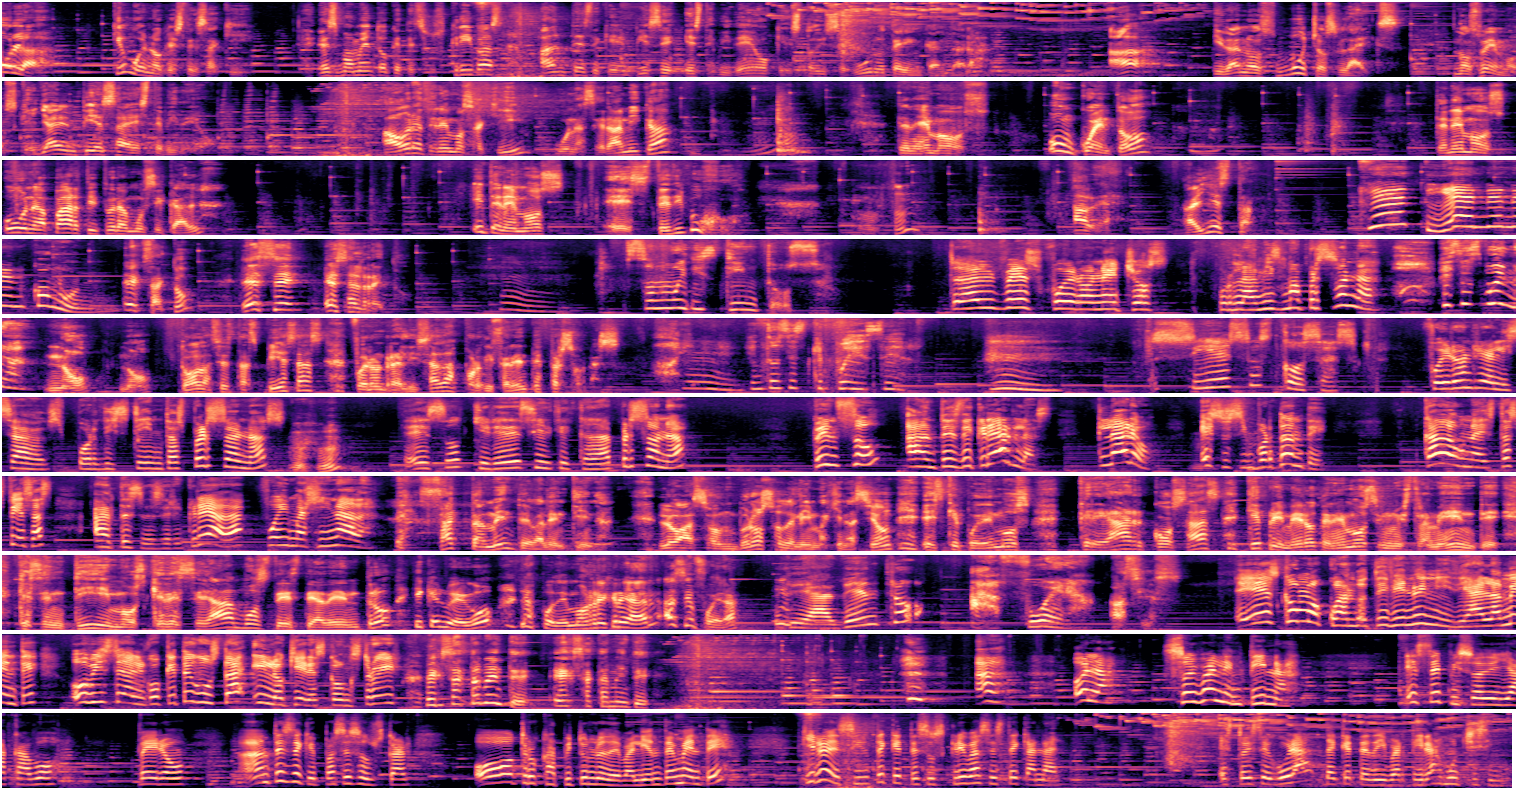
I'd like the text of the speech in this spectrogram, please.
Hola, qué bueno que estés aquí. Es momento que te suscribas antes de que empiece este video que estoy seguro te encantará. Ah, y danos muchos likes. Nos vemos, que ya empieza este video. Ahora tenemos aquí una cerámica. Tenemos un cuento. Tenemos una partitura musical. Y tenemos este dibujo. A ver, ahí está. ¿Qué tienen en común? Exacto. Ese es el reto. Son muy distintos. Tal vez fueron hechos por la misma persona. ¡Esa es buena! No, no. Todas estas piezas fueron realizadas por diferentes personas. Ay, entonces, ¿qué puede ser? Hmm, Si esas cosas fueron realizadas por distintas personas. Eso quiere decir que cada persona pensó antes de crearlas. ¡Claro! Eso es importante. Cada una de estas piezas, antes de ser creada, fue imaginada. Exactamente, Valentina. Lo asombroso de la imaginación es que podemos crear cosas que primero tenemos en nuestra mente, que sentimos, que deseamos desde adentro y que luego las podemos recrear hacia afuera. De adentro afuera. Así es. Es como cuando te viene una idea a la mente o viste algo que te gusta y lo quieres construir. Exactamente, exactamente. Hola, soy Valentina. Este episodio ya acabó, pero antes de que pases a buscar otro capítulo de Valientemente, quiero decirte que te suscribas a este canal. Estoy segura de que te divertirás muchísimo.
